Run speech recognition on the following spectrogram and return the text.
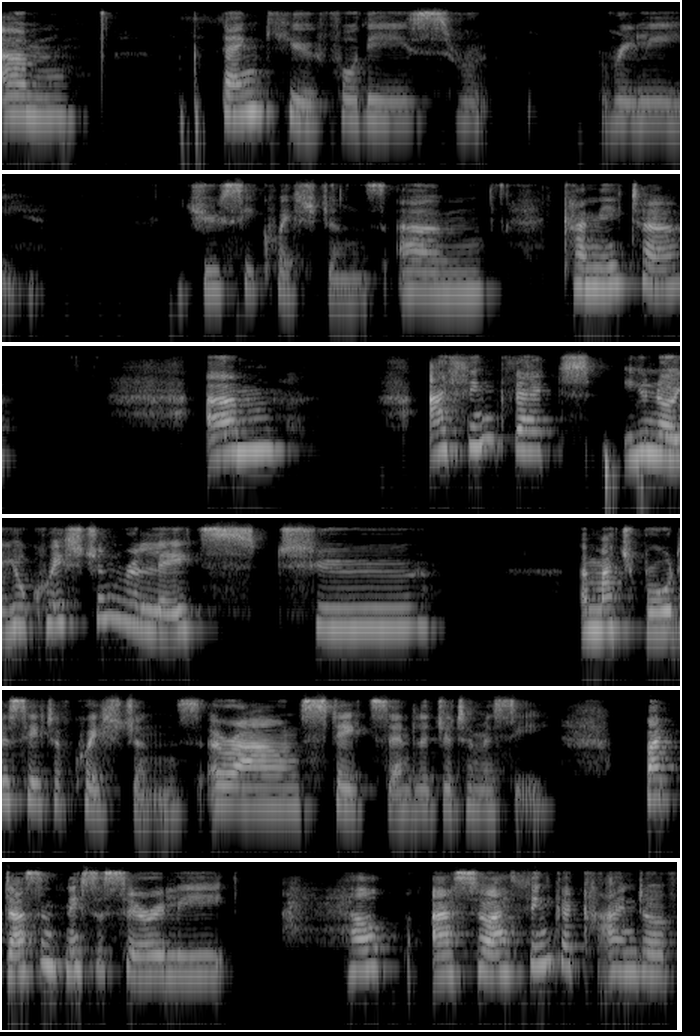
Um, thank you for these really juicy questions. Um, Kanita, um, I think that, you know, your question relates to a much broader set of questions around states and legitimacy, but doesn't necessarily help us. So I think a kind of,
